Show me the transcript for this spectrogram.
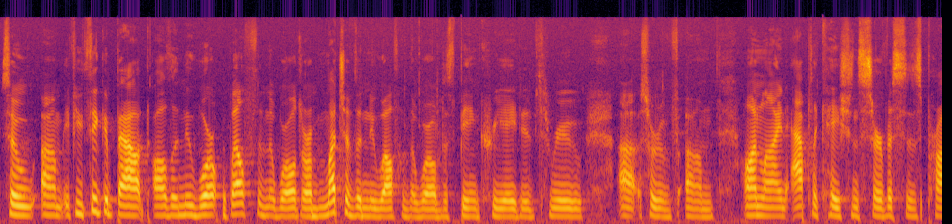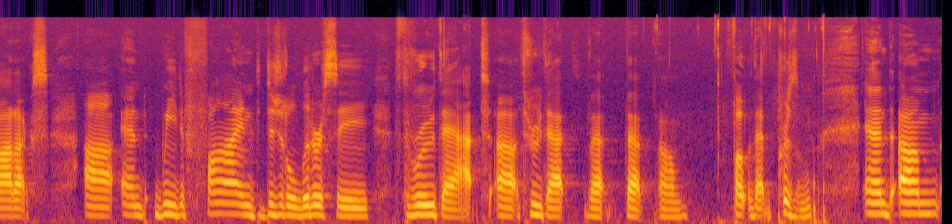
So um, if you think about all the new wealth in the world, or much of the new wealth in the world is being created through uh, sort of um, online application services, products, uh, and we defined digital literacy through that, uh, through that, that, that, um, that prism. And um,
